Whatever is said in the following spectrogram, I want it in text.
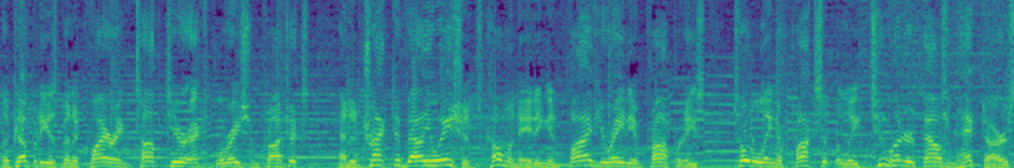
The company has been acquiring top tier exploration projects at attractive valuations, culminating in five uranium properties totaling approximately 200,000 hectares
